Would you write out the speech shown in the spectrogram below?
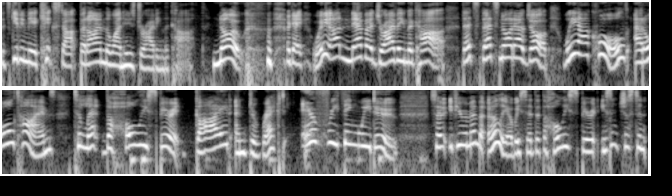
that's giving me a kickstart, but I'm the one who's driving the car. No. okay, we are never driving the car. That's that's not our job. We are called at all times to let the Holy Spirit guide and direct everything we do. So, if you remember earlier, we said that the Holy Spirit isn't just an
